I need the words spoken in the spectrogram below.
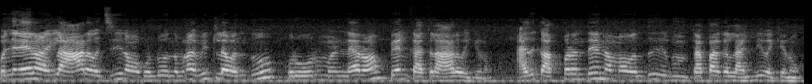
கொஞ்ச நேரம் வரைக்கும் ஆற வச்சு நம்ம கொண்டு வந்தோம்னா வீட்டில் வந்தும் ஒரு ஒரு மணி நேரம் பேன் காற்றுல ஆற வைக்கணும். அதுக்கு அப்புறந்தே நம்ம வந்து டப்பாக்கள் அள்ளி வைக்கணும்.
